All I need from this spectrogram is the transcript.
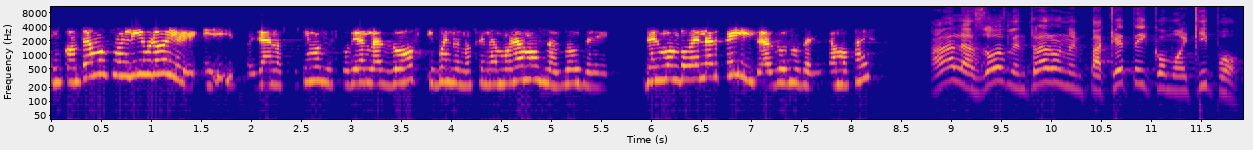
encontramos un libro y, y, pues ya nos pusimos a estudiar las dos y bueno, nos enamoramos las dos de, del mundo del arte y las dos nos dedicamos a eso. Ah, las dos le entraron en paquete y como equipo.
